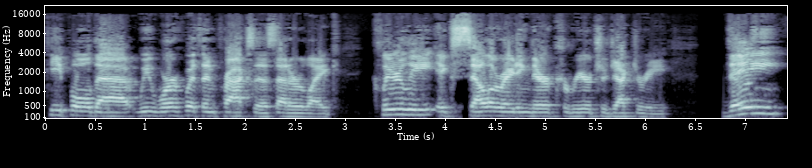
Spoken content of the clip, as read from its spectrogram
people that we work with in Praxis that are like clearly accelerating their career trajectory they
